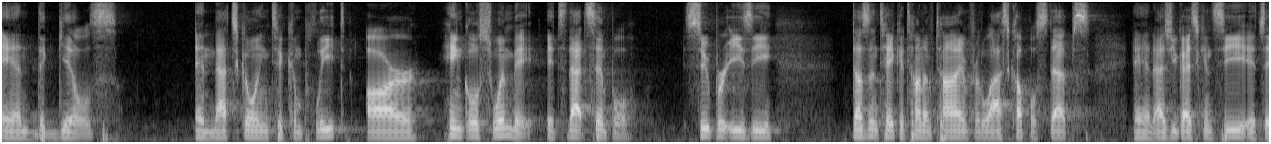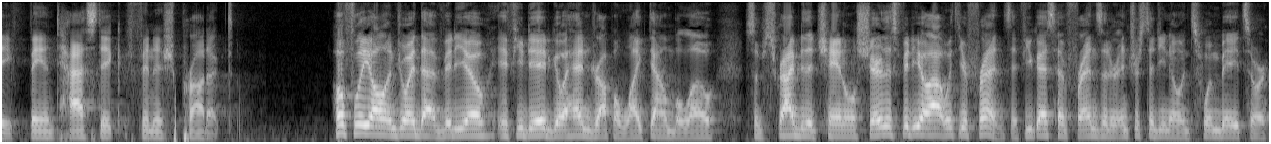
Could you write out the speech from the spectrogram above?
and the gills. And that's going to complete our Hinkle swim bait. It's that simple. Super easy. Doesn't take a ton of time for the last couple steps and as you guys can see, it's a fantastic finished product. Hopefully y'all enjoyed that video. If you did, go ahead and drop a like down below. Subscribe to the channel. Share this video out with your friends. If you guys have friends that are interested, you know, in swim baits or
